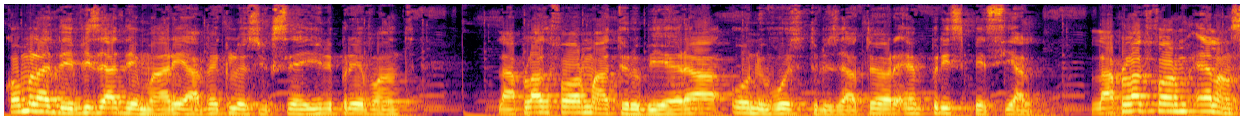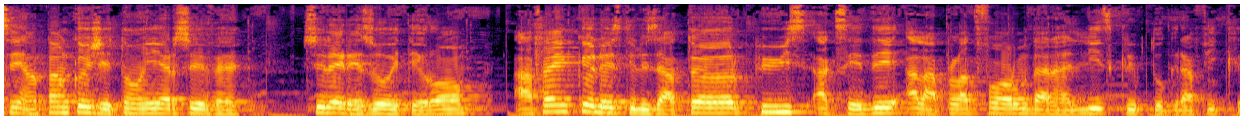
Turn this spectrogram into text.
Comme la devise a démarré avec le succès une pré-vente, la plateforme attribuera aux nouveaux utilisateurs un prix spécial. La plateforme est lancée en tant que jeton IRC20 sur les réseaux Ethereum afin que les utilisateurs puissent accéder à la plateforme d'analyse cryptographique,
